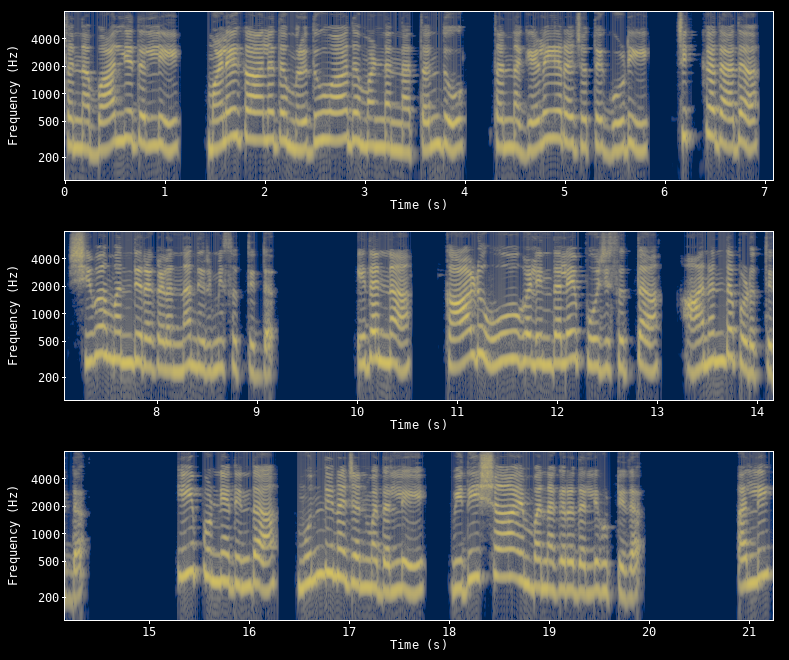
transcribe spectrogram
ತನ್ನ ಬಾಲ್ಯದಲ್ಲಿ ಮಳೆಗಾಲದ ಮೃದುವಾದ ಮಣ್ಣನ್ನ ತಂದು ತನ್ನ ಗೆಳೆಯರ ಜೊತೆಗೂಡಿ ಚಿಕ್ಕದಾದ ಶಿವಮಂದಿರಗಳನ್ನ ನಿರ್ಮಿಸುತ್ತಿದ್ದ. ಇದನ್ನ ಕಾಡು ಹೂವುಗಳಿಂದಲೇ ಪೂಜಿಸುತ್ತಾ ಆನಂದ ಪಡುತ್ತಿದ್ದ. ಈ ಪುಣ್ಯದಿಂದ ಮುಂದಿನ ಜನ್ಮದಲ್ಲಿ ವಿದಿಶಾ ಎಂಬ ನಗರದಲ್ಲಿ ಹುಟ್ಟಿದ. ಅಲ್ಲಿ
